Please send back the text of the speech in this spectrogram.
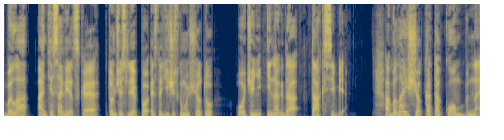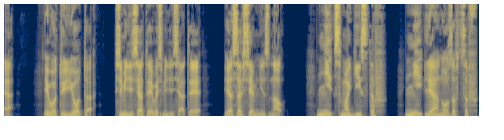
Была антисоветская, в том числе по эстетическому счету, очень иногда так себе. А была еще катакомбная, и вот ее-то в 70-е 80-е я совсем не знал. Ни смагистов, ни леонозовцев,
